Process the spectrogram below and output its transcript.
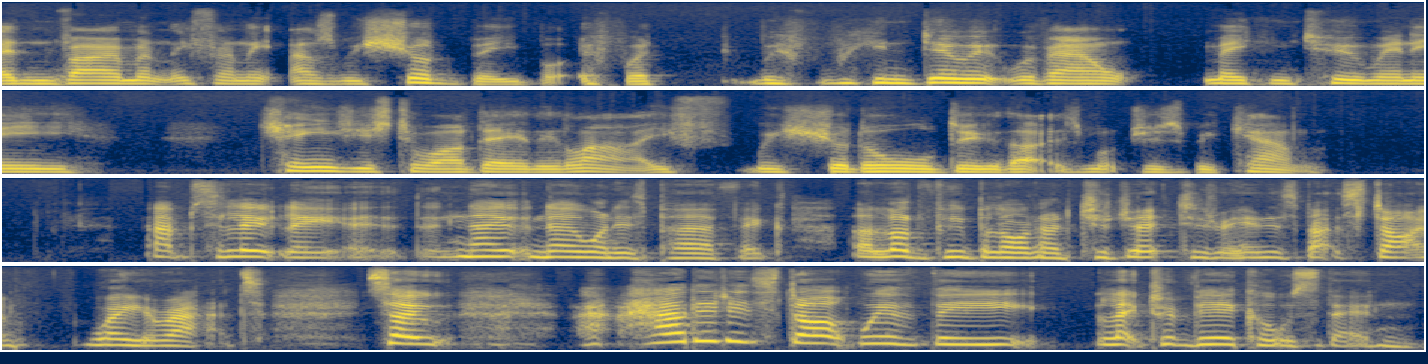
environmentally friendly as we should be. But if we're if we can do it without making too many changes to our daily life, we should all do that as much as we can. Absolutely. Uh, no, no one is perfect. A lot of people are on a trajectory and it's about starting where you're at. So, how did it start with the electric vehicles then?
